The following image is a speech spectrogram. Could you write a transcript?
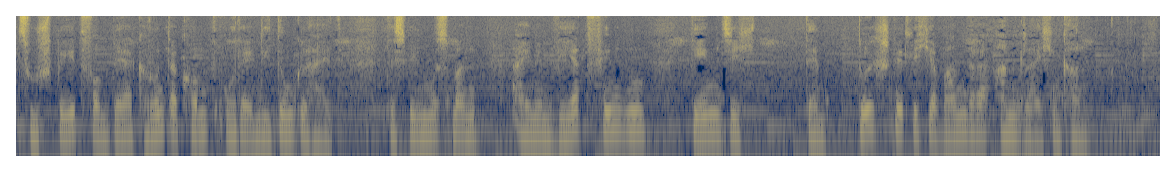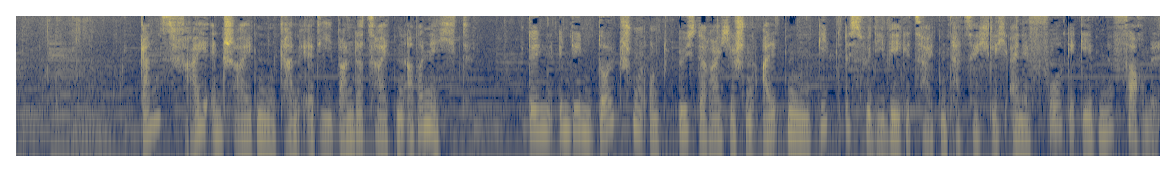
zu spät vom Berg runterkommt oder in die Dunkelheit. Deswegen muss man einen Wert finden, den sich der durchschnittliche Wanderer angleichen kann. Ganz frei entscheiden kann er die Wanderzeiten aber nicht. Denn in den deutschen und österreichischen Alpen gibt es für die Wegezeiten tatsächlich eine vorgegebene Formel.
